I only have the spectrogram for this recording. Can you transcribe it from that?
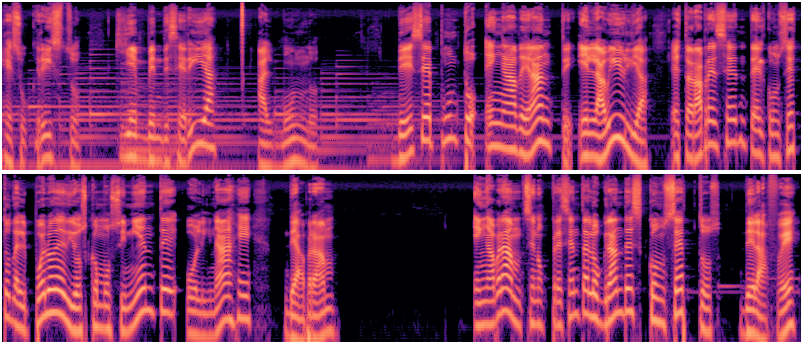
Jesucristo, quien bendecería al mundo. De ese punto en adelante, en la Biblia, estará presente el concepto del pueblo de Dios como simiente o linaje de Abraham. En Abraham se nos presentan los grandes conceptos de la fe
